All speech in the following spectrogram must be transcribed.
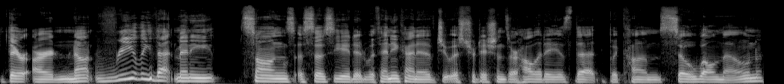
there are not really that many songs associated with any kind of Jewish traditions or holidays that become so well known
